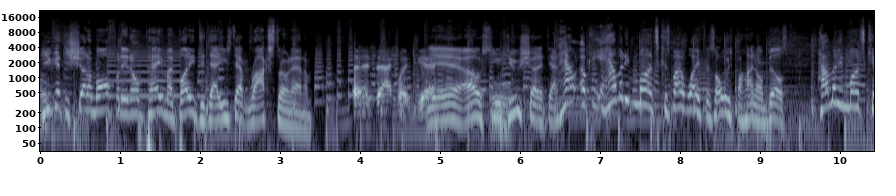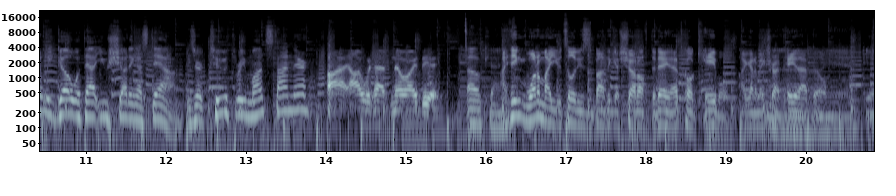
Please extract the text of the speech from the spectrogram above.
You get to shut them off when they don't pay. My buddy did that. He used to have rocks thrown at him. Exactly. Yeah. Yeah. Oh, so you do shut it down. How? Okay. How many months? Because my wife is always behind on bills. How many months can we go without you shutting us down? Is there two, three months time there? I, I would have no idea. Okay. I think one of my utilities is about to get shut off today. That's called cable. I got to make sure I pay that bill. Yeah.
